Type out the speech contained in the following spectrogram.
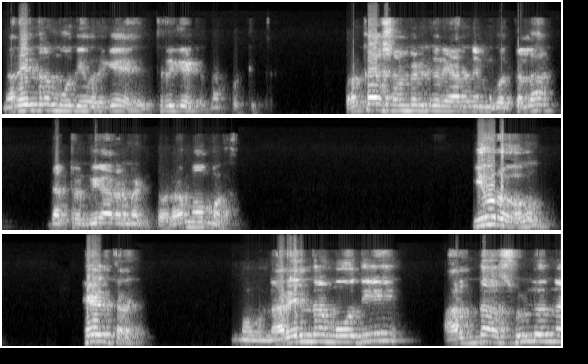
ನರೇಂದ್ರ ಮೋದಿ ಅವರಿಗೆ ತಿರುಗೇಟನ್ನ ಕೊಟ್ಟಿದ್ದಾರೆ. ಪ್ರಕಾಶ್ ಅಂಬೇಡ್ಕರ್ ಯಾರು ನಿಮ್ಗೆ ಗೊತ್ತಲ್ಲ? ಡಾಕ್ಟರ್ ಬಿ ಆರ್ ಅಂಬೇಡ್ಕರ್ ಅವರ ಮೊಮ್ಮಗ. ಇವರು ಹೇಳ್ತಾರೆ ನರೇಂದ್ರ ಮೋದಿ ಅರ್ಧ ಸುಳ್ಳನ್ನ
